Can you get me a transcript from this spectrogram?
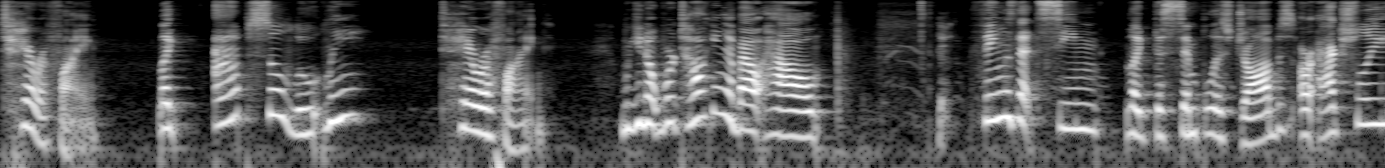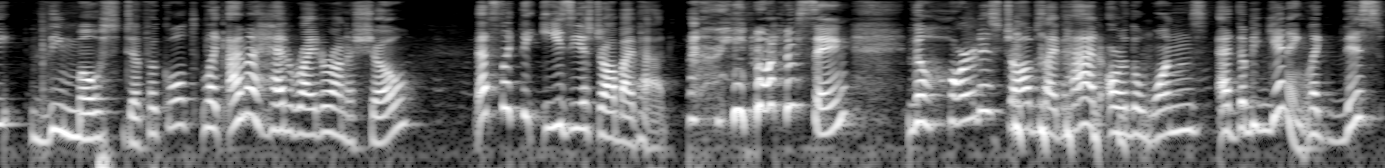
terrifying, like absolutely terrifying. You know, we're talking about how things that seem like the simplest jobs are actually the most difficult. Like I'm a head writer on a show. That's like the easiest job I've had. you know what I'm saying? The hardest jobs I've had are the ones at the beginning. Like this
